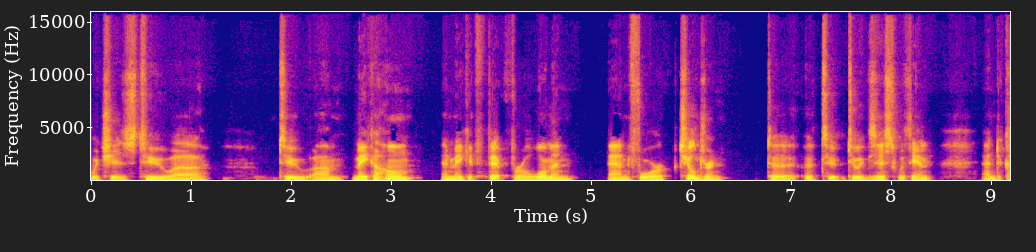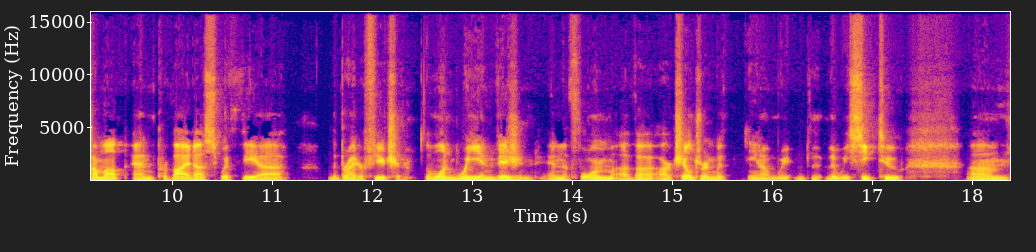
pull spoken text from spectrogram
which is to uh, to um, make a home and make it fit for a woman and for children to uh, to to exist within, and to come up and provide us with the uh, the brighter future, the one we envision in the form of uh, our children, with you know we that we seek to um,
